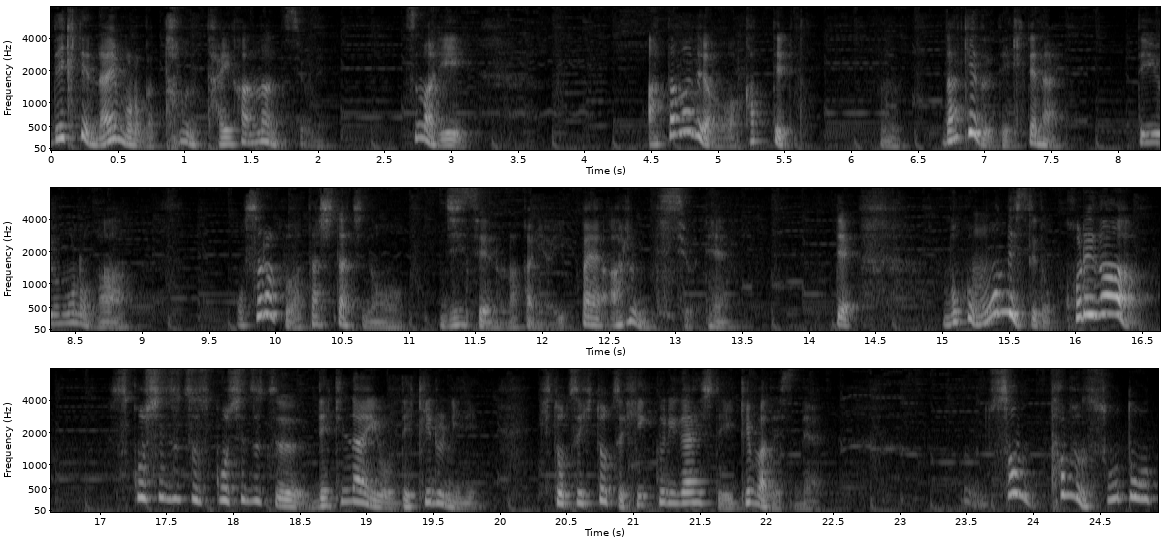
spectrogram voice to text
できてないものが多分大半なんですよね。つまり、頭では分かってると。うん。だけどできてないっていうものが、おそらく私たちの人生の中にはいっぱいあるんですよね。で、僕思うんですけど、これが少しずつ少しずつできないをできるに一つ一つひっくり返していけばですね、多分相当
